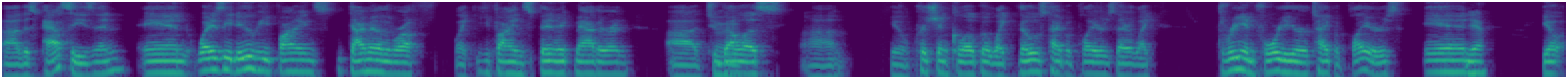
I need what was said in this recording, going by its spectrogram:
uh, this past season. And what does he do? He finds Diamond of the Rough, like he finds Bennedict Mathurin, uh, Tubelis, mm-hmm. uh, you know Christian Koloko, like those type of players that are like three and four year type of players. And yeah you know,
